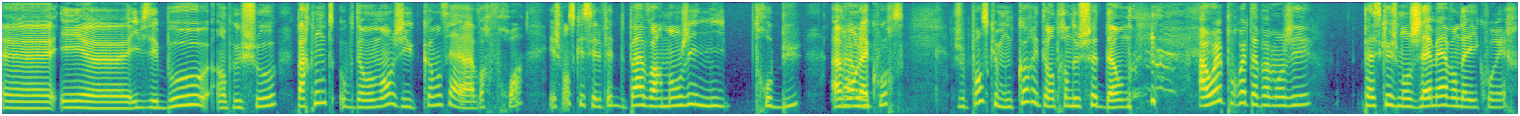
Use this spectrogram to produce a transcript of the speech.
Euh, et il faisait beau, un peu chaud. Par contre, au bout d'un moment, j'ai commencé à avoir froid. Et je pense que c'est le fait de ne pas avoir mangé ni trop bu avant Ah oui. la course. Je pense que mon corps était en train de shut down. Ah ouais, pourquoi t'as pas mangé? Parce que je mange jamais avant d'aller courir.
